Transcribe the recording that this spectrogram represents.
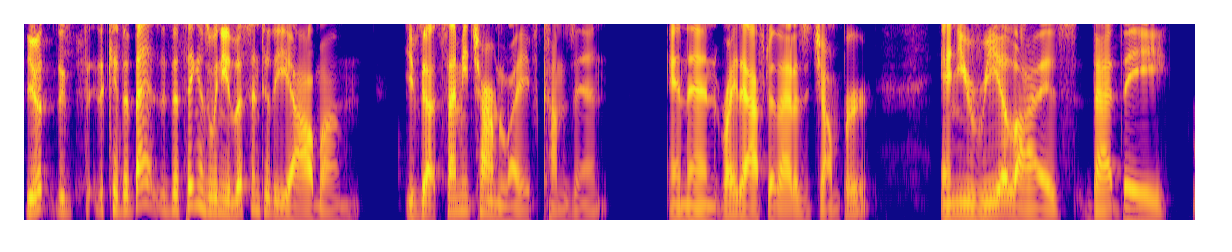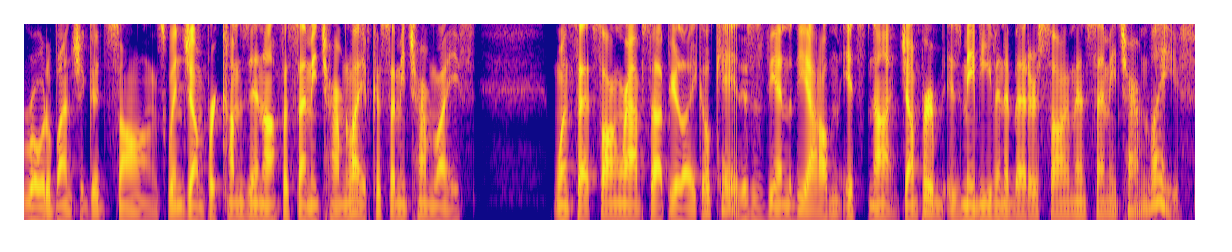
You know, the, the, okay, the ba- the thing is when you listen to the album, you've got Semi Charmed Life comes in, and then right after that is Jumper, and you realize that they wrote a bunch of good songs when Jumper comes in off of Semi Charmed Life because Semi Charmed Life. Once that song wraps up, you're like, okay, this is the end of the album. It's not. Jumper is maybe even a better song than Semi Charmed Life.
